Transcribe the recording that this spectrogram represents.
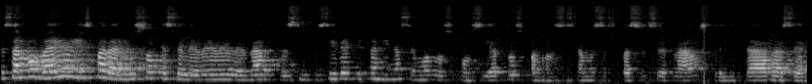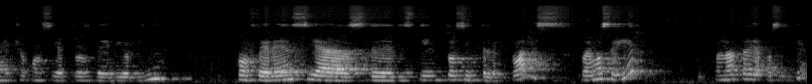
es algo bello y es para el uso que se le debe de dar. Pues inclusive aquí también hacemos los conciertos cuando necesitamos espacios cerrados de guitarra, se han hecho conciertos de violín, conferencias de distintos intelectuales. ¿Podemos seguir con la otra diapositiva?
